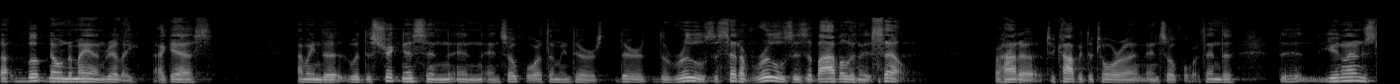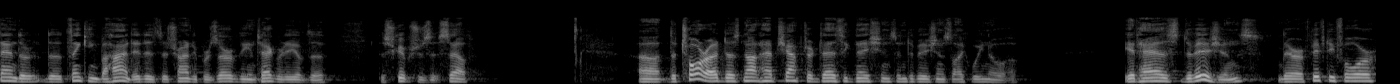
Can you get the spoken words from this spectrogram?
uh, book known to man, really, I guess. I mean, the, with the strictness and, and, and so forth, I mean, there are, there the rules, the set of rules is the Bible in itself for how to, to copy the Torah and, and so forth. And the, the, you can understand the, the thinking behind it is they're trying to preserve the integrity of the, the scriptures itself. Uh, the Torah does not have chapter designations and divisions like we know of. it has divisions. There are 54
